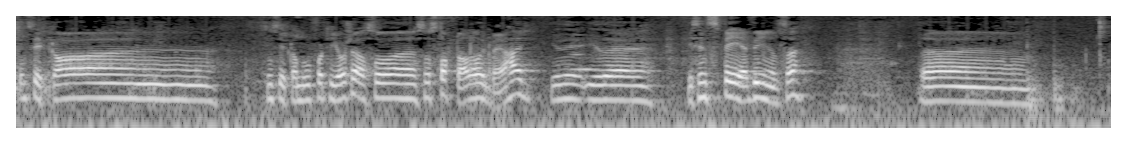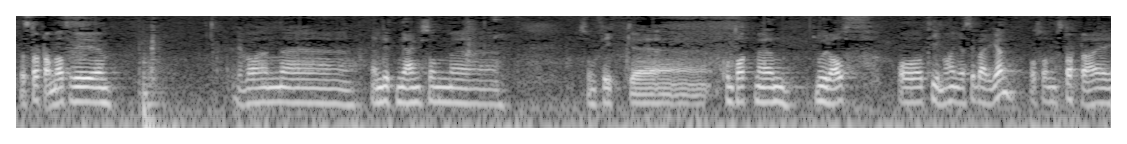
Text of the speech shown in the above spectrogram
sånn cirka, sånn cirka nå for ti år siden så, så starta det arbeidet her i, det, i, det, i sin spede begynnelse. Det, det starta med at vi, vi var en, en, liten gjeng som, som fikk kontakt med Noralf og teamet hans i Bergen, og som starta ei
